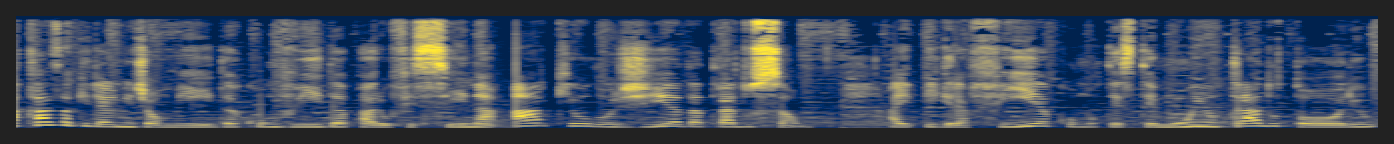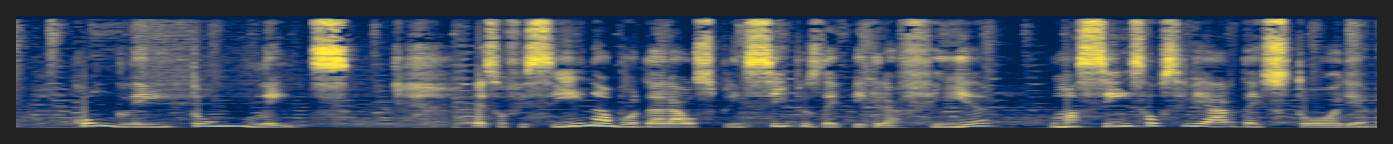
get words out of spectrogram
A Casa Guilherme de Almeida convida para a oficina Arqueologia da Tradução, a epigrafia como testemunho tradutório com Gleiton Lentz. Essa oficina abordará os princípios da epigrafia uma ciência auxiliar da história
